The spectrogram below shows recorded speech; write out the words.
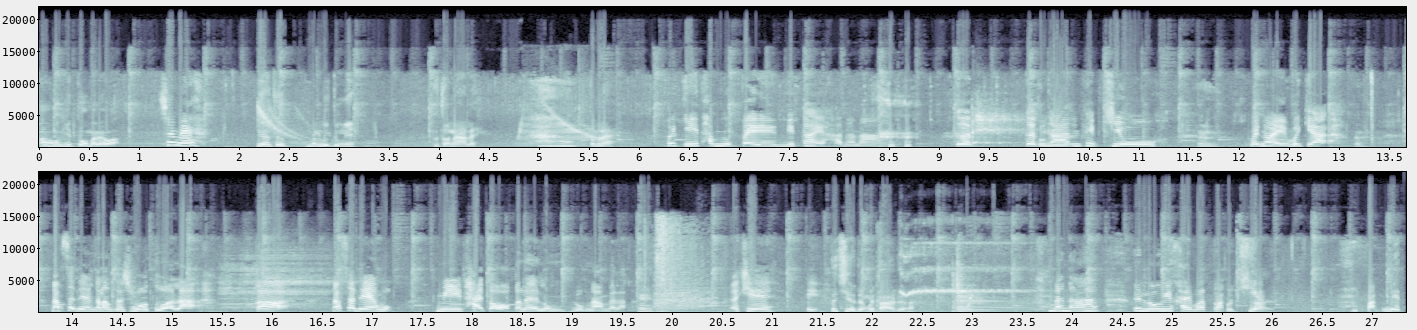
เอ้าเมื่อกี้ตัวมาแล้วอะ ใช่ไหมเนี่ยเธอมันหลุดตรงนี้หลุดต่อหน้าเลยไม่เป็นไรเมื่อกี้ทำหลุดไปนิดหน่อยค่ะนานาเกิดเกิดตรงนี้การเลยผิดคิวเออ ไปหน่อยเมื่อกี้เออนักแสดงกำลังจะโชว์ตัวละ ก็นักแสดงบอกมีถ่ายต่อก็เลยลงลงน้ำไปละอืมโอเคไอ้เขียดยังไม่ตายด้วยนะนานาไม่รู้มีใครมาปักไปเขียดถ่ายปักเบ็ด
